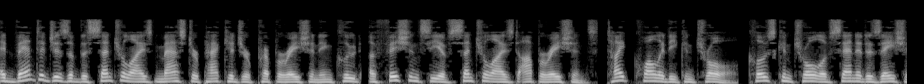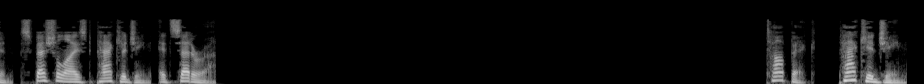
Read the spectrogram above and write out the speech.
Advantages of the centralized master packager preparation include, efficiency of centralized operations, tight quality control, close control of sanitization, specialized packaging, etc. Packaging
